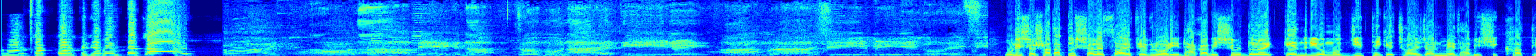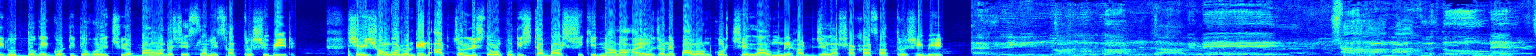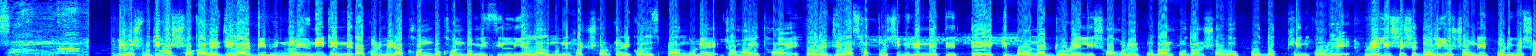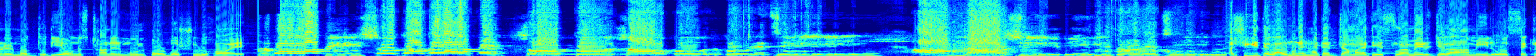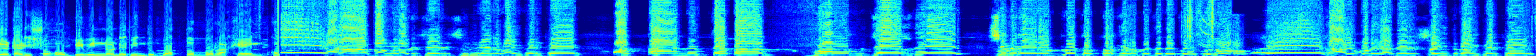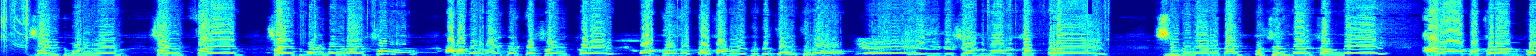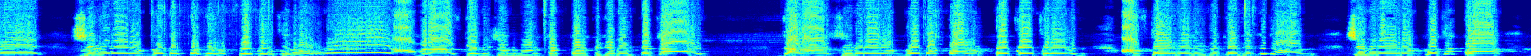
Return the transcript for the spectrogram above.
আমার চত্বর থেকে বলতে চাই। মেঘনা যমুনার তীরে আমরা শিবির গড়েছি উনিশশো সাতাত্তর সালে ছয় ফেব্রুয়ারি ঢাকা বিশ্ববিদ্যালয়ের কেন্দ্রীয় মসজিদ থেকে ছয়জন মেধাবী শিক্ষার্থীর উদ্যোগে গঠিত হয়েছিল বাংলাদেশ ইসলামী ছাত্র শিবির। সেই সংগঠনটির আটচল্লিশতম প্রতিষ্ঠা বার্ষিকী নানা আয়োজনে পালন করছে লালমনিরহাট জেলা শাখা ছাত্র শিবির। জনগণ জাগবে। বৃহস্পতিবার সকালে জেলার বিভিন্ন ইউনিটের নেতাকর্মীরা খণ্ড খণ্ড মিছিল নিয়ে লালমনিরহাট সরকারি কলেজ প্রাঙ্গণে জমায়েত হয়। পরে জেলা ছাত্র শিবিরের নেতৃত্বে একটি বর্ণাঢ্য র্যালি শহরের প্রধান প্রধান সড়ক প্রদক্ষিণ করে। র্যালি শেষে দলীয় সংগীত পরিবেশনের মধ্য দিয়ে অনুষ্ঠানের মূল পর্ব শুরু হয়। আমরা শিবির বার্ষিকীতে লালমনিরহাটের জামায়াতে ইসলামের জেলা আমির ও সেক্রেটারি সহ বিভিন্ন নেতৃবৃন্দ বক্তব্য রাখেন। সারা বাংলাদেশের শিবিরের ভাইদেরকে হত্যা নির্যাতন গুম, জেল দিয়ে শিবিরের অগ্রযাত্রাকে রুখে দিতে চেয়েছিল লালমনিরহাটের শহীদ ভাইদেরকে শহীদ মনিরুল, শহীদ সাহেব শহীদ মনিরুল ভাই সহ আমাদের ভাইদেরকে শহীদ করে অগ্রযাত্রা থামিয়ে দিতে চাইছিল। এই মিশন মোর চত্রে শিবিরের দায়িত্বশীলদের সঙ্গে খারাপ আচরণ করে শিবিরের অগ্রদত্তাকে রুখতে চেয়েছিল আমরা আজকে মিশন মোড় চত্বর থেকে বলতে চাই, যারা শিবিরের অগ্রযাত্রা রুখতে চেয়েছিলেন আজকে রেলি দেখে যেতে চান শিবিরের অগ্রযাত্রা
